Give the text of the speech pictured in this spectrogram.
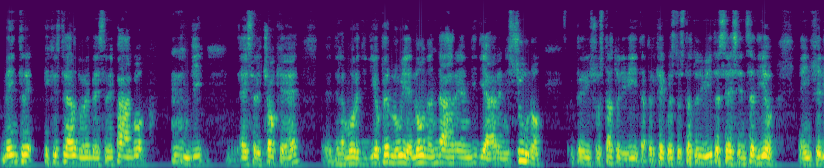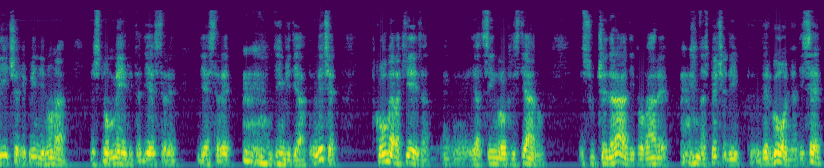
mentre il cristiano dovrebbe essere pago di essere ciò che è, eh, dell'amore di Dio per lui e non andare a invidiare nessuno per il suo stato di vita, perché questo stato di vita, se è senza Dio, è infelice e quindi non, ha, non merita di essere, di essere invidiato. Invece, come alla Chiesa eh, e al singolo cristiano, succederà di provare una specie di vergogna di sé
